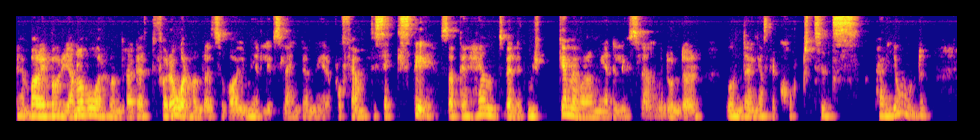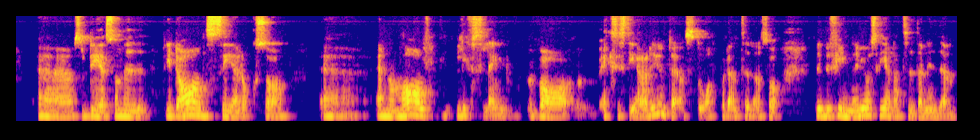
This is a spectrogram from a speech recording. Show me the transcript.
Eh, bara i början av århundradet, förra århundradet, så var ju medellivslängden nere på 50-60. Så att det har hänt väldigt mycket med vår medellivslängd under, under en ganska kort tidsperiod. Eh, så det som vi idag anser också eh, en normal livslängd var, existerade ju inte ens då på den tiden. Så vi befinner ju oss hela tiden i en,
